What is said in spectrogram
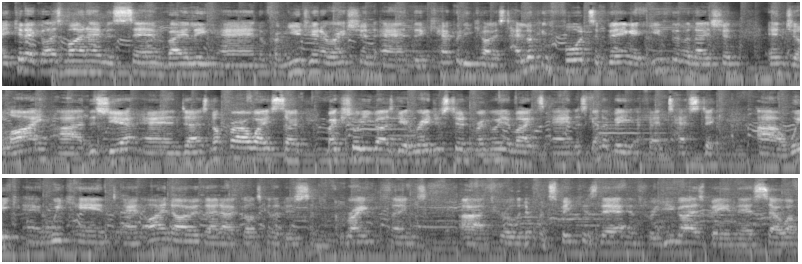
Hey, G'day guys, my name is Sam Bayly and I'm from New Generation and the Kapiti Coast. Hey, looking forward to being at Youth of the Nation in July uh, this year and uh, it's not far away so make sure you guys get registered, bring all your mates and it's going to be a fantastic uh, week and weekend and I know that uh, God's going to do some great things uh, through all the different speakers there and through you guys being there. So um,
